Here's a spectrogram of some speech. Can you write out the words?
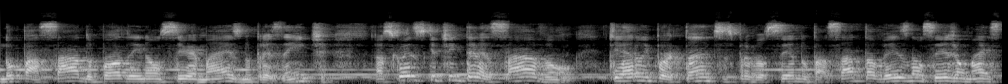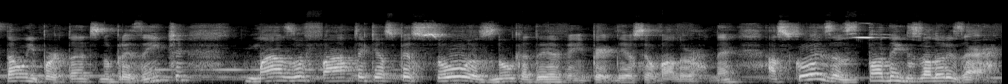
no passado podem não ser mais no presente. As coisas que te interessavam que eram importantes para você no passado talvez não sejam mais tão importantes no presente, mas o fato é que as pessoas nunca devem perder o seu valor, né? As coisas podem desvalorizar,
